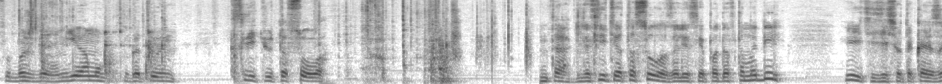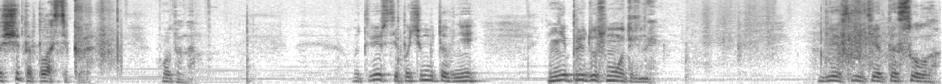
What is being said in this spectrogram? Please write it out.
Освобождаем яму, готовим к слитию тосола. Так, для слития тосола залез я под автомобиль. Видите, здесь вот такая защита пластиковая. Вот она. Отверстия почему-то в ней не предусмотрены для слития тосола.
